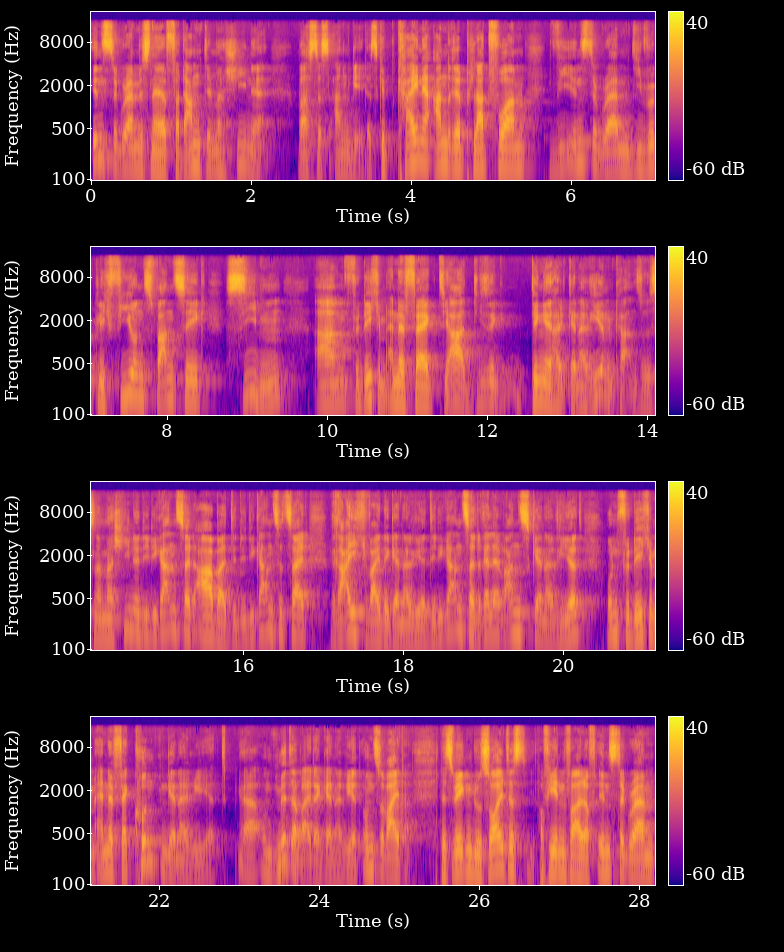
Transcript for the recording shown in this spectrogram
Instagram ist eine verdammte Maschine was das angeht. Es gibt keine andere Plattform wie Instagram, die wirklich 24-7 ähm, für dich im Endeffekt, ja, diese Dinge halt generieren kann. So ist eine Maschine, die die ganze Zeit arbeitet, die die ganze Zeit Reichweite generiert, die die ganze Zeit Relevanz generiert und für dich im Endeffekt Kunden generiert äh, und Mitarbeiter generiert und so weiter. Deswegen, du solltest auf jeden Fall auf Instagram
